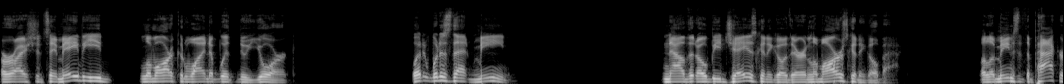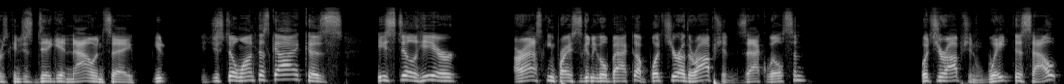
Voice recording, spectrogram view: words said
Or I should say, maybe Lamar could wind up with New York. What, what does that mean? Now that OBJ is going to go there and Lamar is going to go back. Well, it means that the Packers can just dig in now and say, you, did you still want this guy? Because he's still here. Our asking price is going to go back up. What's your other option? Zach Wilson? What's your option? Wait this out?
